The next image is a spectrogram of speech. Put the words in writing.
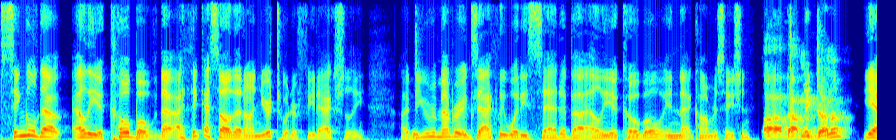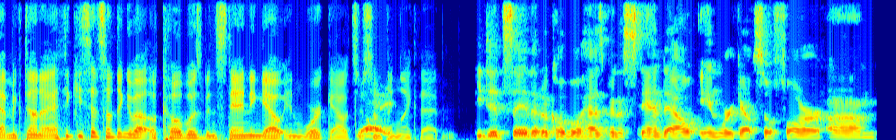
singled out Elie Okobo. That I think I saw that on your Twitter feed actually. Uh, do you remember exactly what he said about Elie Okobo in that conversation? Uh, about McDonough? Yeah, McDonough. I think he said something about Okobo's been standing out in workouts or right. something like that he did say that Okobo has been a standout in workout so far, um,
